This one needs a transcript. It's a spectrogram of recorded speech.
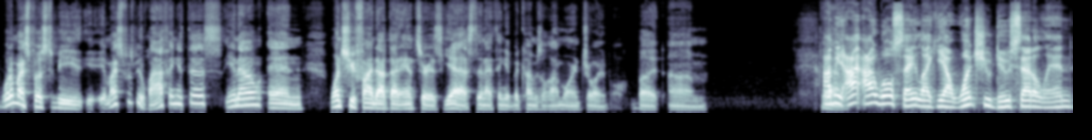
what am i supposed to be am i supposed to be laughing at this? You know and once you find out that answer is yes then i think it becomes a lot more enjoyable but um I mean, I, I will say, like, yeah, once you do settle in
